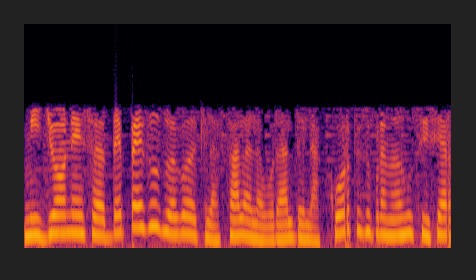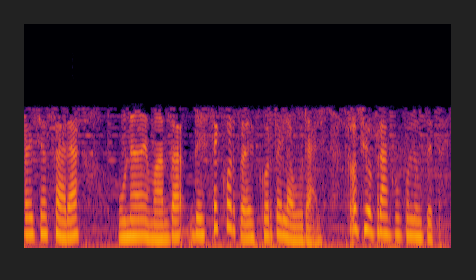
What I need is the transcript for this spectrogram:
millones de pesos luego de que la Sala Laboral de la Corte Suprema de Justicia rechazara una demanda de este corte, de corte laboral. Rocío Franco con los detalles.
